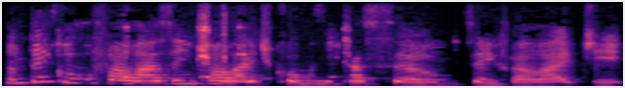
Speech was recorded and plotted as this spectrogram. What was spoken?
não tem como falar sem falar de comunicação, sem falar de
